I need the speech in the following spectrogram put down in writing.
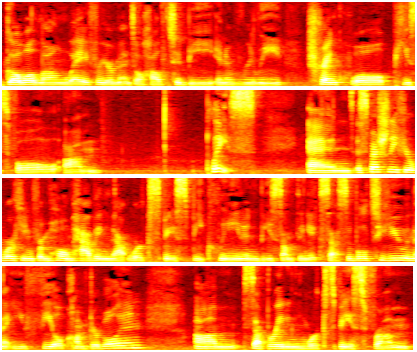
go a long way for your mental health to be in a really tranquil, peaceful, um, place. And especially if you're working from home, having that workspace be clean and be something accessible to you and that you feel comfortable in, um, separating workspace from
